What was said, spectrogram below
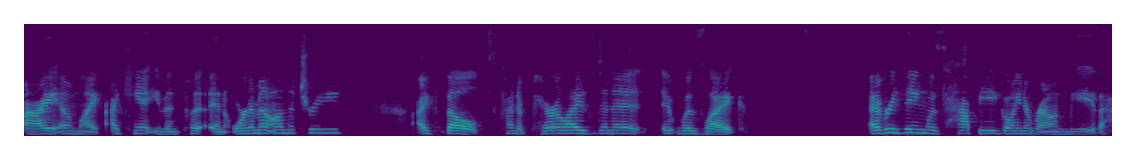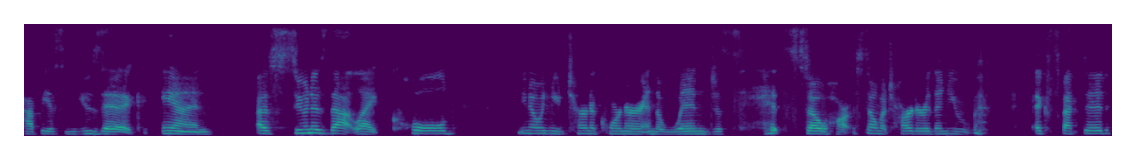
I am like, I can't even put an ornament on the tree. I felt kind of paralyzed in it. It was like everything was happy going around me, the happiest music. And as soon as that like cold, you know, when you turn a corner and the wind just hits so hard, so much harder than you expected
